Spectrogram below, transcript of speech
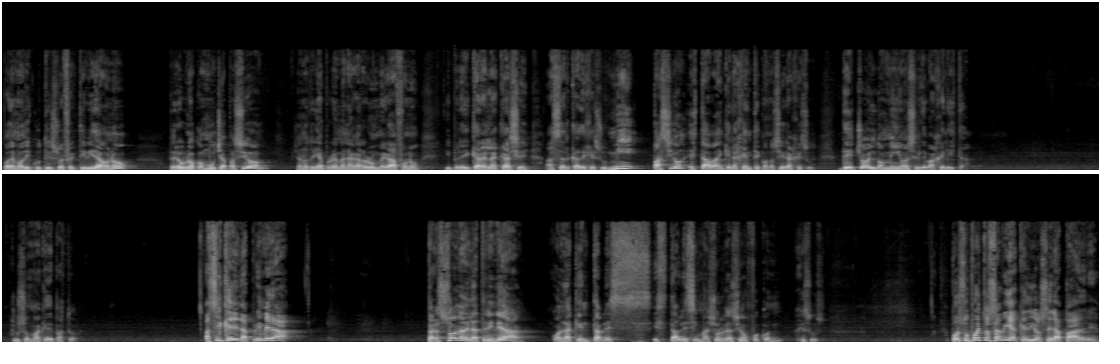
podemos discutir su efectividad o no, pero uno con mucha pasión, yo no tenía problema en agarrar un megáfono y predicar en la calle acerca de Jesús. Mi pasión estaba en que la gente conociera a Jesús. De hecho, el don mío es el de evangelista, incluso más que de pastor. Así que la primera persona de la Trinidad con la que establecí mayor relación fue con Jesús. Por supuesto sabía que Dios era Padre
